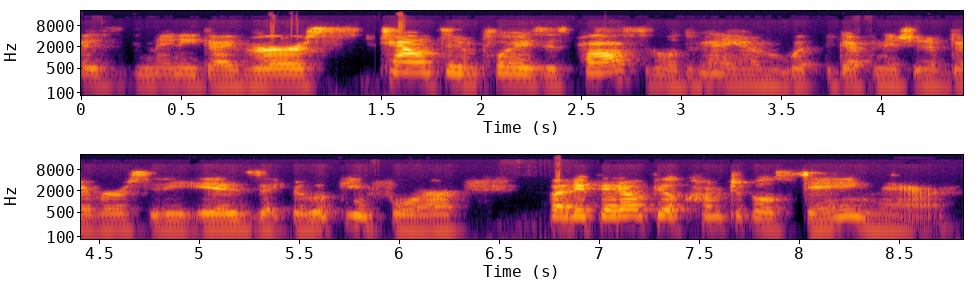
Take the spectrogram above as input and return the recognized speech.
as many diverse, talented employees as possible, depending on what the definition of diversity is that you're looking for. But if they don't feel comfortable staying there,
